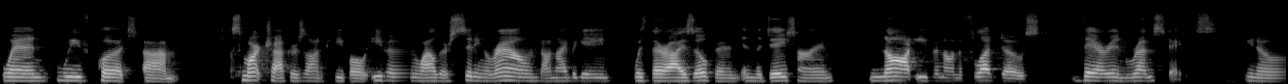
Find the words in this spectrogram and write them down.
when we've put um, smart trackers on people, even while they're sitting around on Ibogaine with their eyes open in the daytime, not even on a flood dose, they're in REM states. You know,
